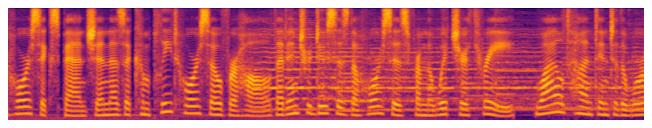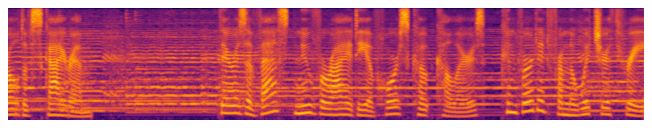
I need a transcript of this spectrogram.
Horse Expansion is a complete horse overhaul that introduces the horses from The Witcher 3, Wild Hunt into the world of Skyrim. There is a vast new variety of horse coat colors, converted from The Witcher 3,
